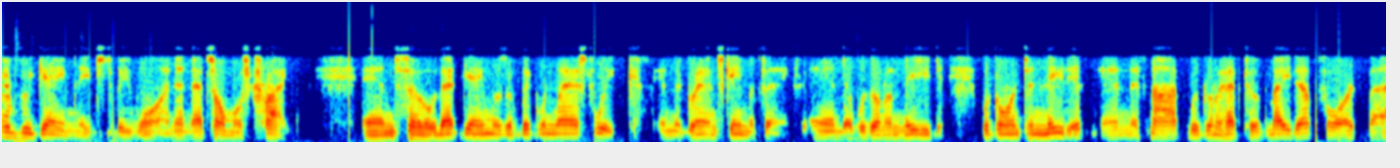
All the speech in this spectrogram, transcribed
every game needs to be won, and that's almost trite. And so that game was a big one last week in the grand scheme of things, and uh, we're going to need we're going to need it, and if not, we're going to have to have made up for it by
